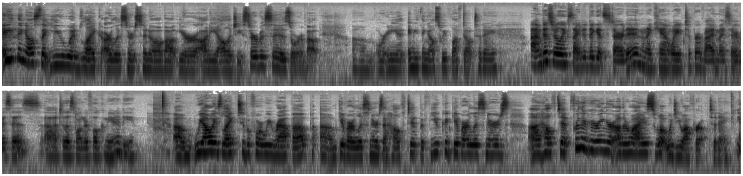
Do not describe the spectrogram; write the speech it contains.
Anything else that you would like our listeners to know about your audiology services or about um, or any anything else we've left out today? I'm just really excited to get started, and I can't wait to provide my services uh, to this wonderful community. Um, we always like to, before we wrap up, um, give our listeners a health tip. If you could give our listeners a health tip for their hearing or otherwise, what would you offer up today?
